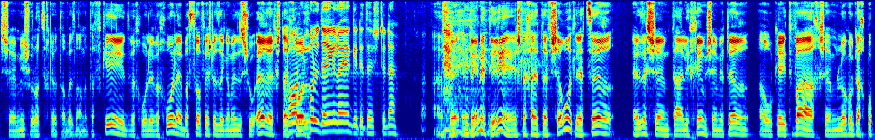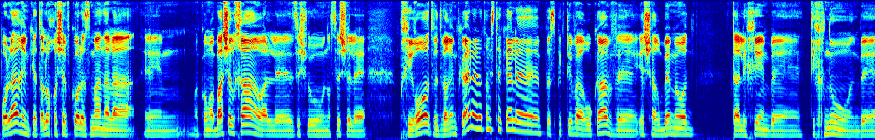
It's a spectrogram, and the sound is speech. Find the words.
שמישהו לא צריך להיות הרבה זמן בתפקיד וכולי וכולי, בסוף יש לזה גם איזשהו ערך שאתה יכול... רון חולדאי לא יגיד את זה, שתדע. והנה, תראי, יש לך את האפשרות לייצר איזה שהם תהליכים שהם יותר ארוכי טווח, שהם לא כל כך פופולריים, כי אתה לא חושב כל הזמן על המקום הבא שלך, או על איזשהו נושא של אה, בחירות ודברים כאלה, אלא אתה מסתכל בפרספקטיבה אה, ארוכה, ויש הרבה מאוד תהליכים בתכנון, ב...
